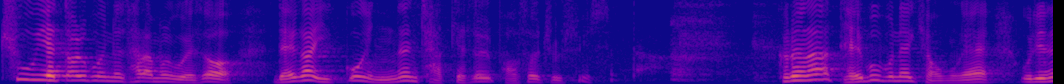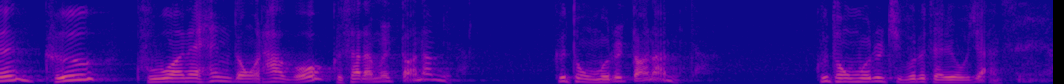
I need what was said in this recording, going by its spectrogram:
추위에 떨고 있는 사람을 위해서 내가 입고 있는 자켓을 벗어줄 수 있습니다. 그러나 대부분의 경우에 우리는 그 구원의 행동을 하고 그 사람을 떠납니다. 그 동물을 떠납니다. 그 동물을 집으로 데려오지 않습니다.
